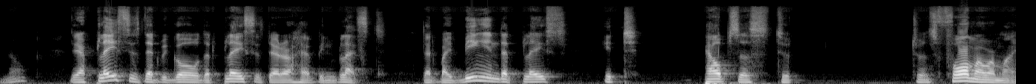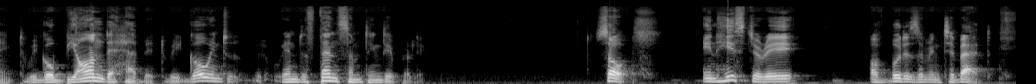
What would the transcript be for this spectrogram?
You know, there are places that we go, that places that are, have been blessed, that by being in that place, it helps us to transform our mind. We go beyond the habit. We go into, we understand something deeply. So, in history of Buddhism in Tibet,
